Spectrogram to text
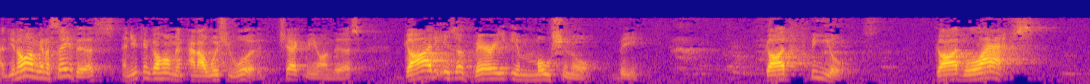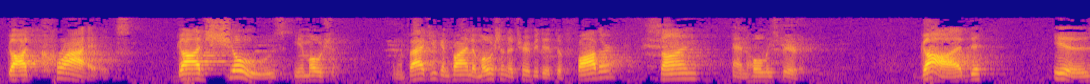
And you know I'm going to say this, and you can go home and, and I wish you would check me on this. God is a very emotional being. God feels. God laughs. God cries. God shows emotion. And in fact, you can find emotion attributed to Father, Son, and Holy Spirit. God is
